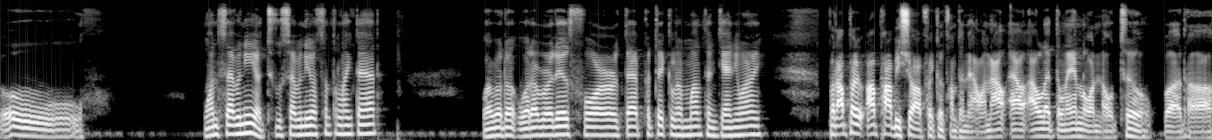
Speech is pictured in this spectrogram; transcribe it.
oh 170 or 270 or something like that whatever the, whatever it is for that particular month in January but I'll put, I'll probably sure I'll figure something out and I'll, I'll I'll let the landlord know too but uh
